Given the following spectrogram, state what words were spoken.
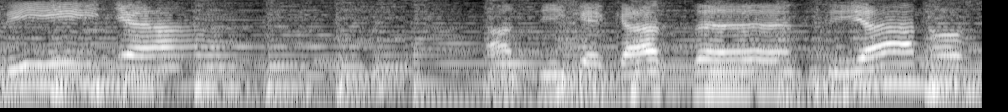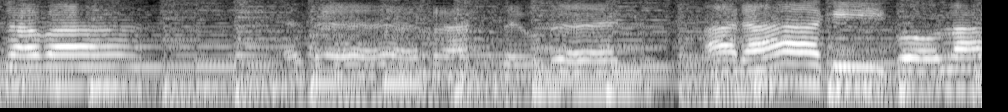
fina. Antik ekartzen zian osabat, ederra zeudek aragi gola.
